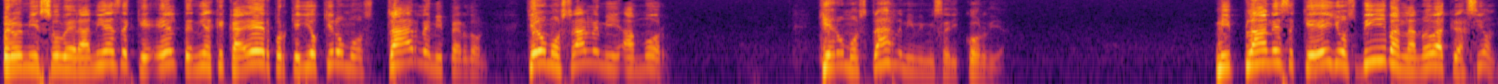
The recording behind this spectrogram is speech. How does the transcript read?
Pero mi soberanía es de que Él tenía que caer, porque yo quiero mostrarle mi perdón, quiero mostrarle mi amor. Quiero mostrarle mi misericordia. Mi plan es que ellos vivan la nueva creación.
